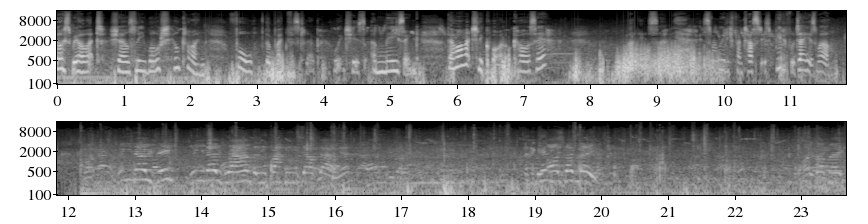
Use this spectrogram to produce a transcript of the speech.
Guys, we are at Shelsley Walsh Hill Climb for the Breakfast Club, which is amazing. There are actually quite a lot of cars here, and it's, uh, yeah, it's really fantastic. It's a beautiful day as well. Bring your nose in, bring your nose round, and you're backing yourself down, yeah? Eyes on me. Eyes on me.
